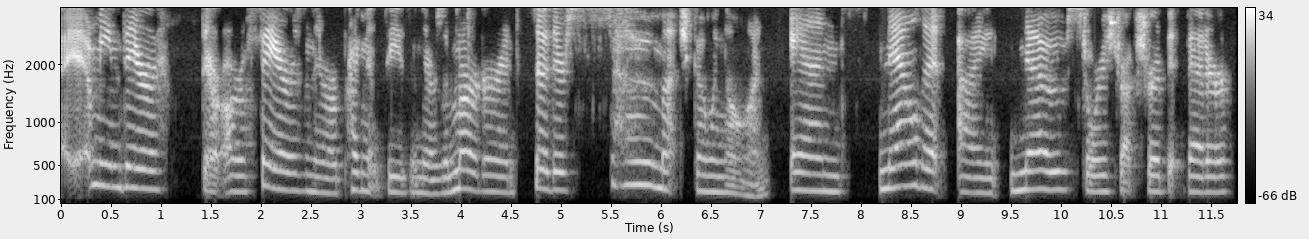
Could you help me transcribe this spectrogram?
I mean, there there are affairs and there are pregnancies and there's a murder. And so there's so much going on. And now that i know story structure a bit better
